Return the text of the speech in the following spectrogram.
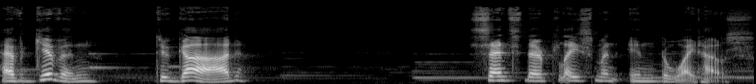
have given to God since their placement in the White House.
